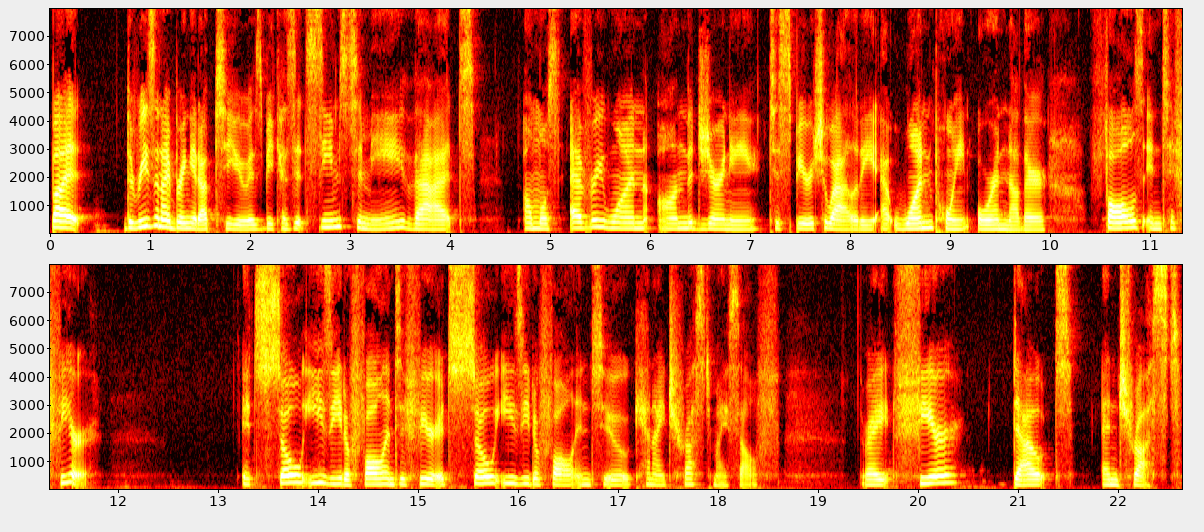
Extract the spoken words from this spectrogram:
But the reason i bring it up to you is because it seems to me that almost everyone on the journey to spirituality at one point or another falls into fear. It's so easy to fall into fear. It's so easy to fall into can i trust myself? Right? Fear doubt and trust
